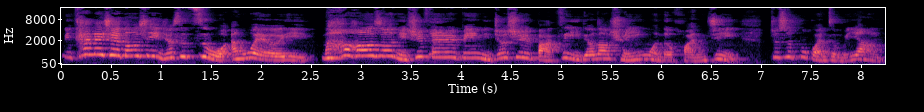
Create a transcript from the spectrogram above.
你看那些东西，你就是自我安慰而已。然后他就说，你去菲律宾，你就去把自己丢到全英文的环境，就是不管怎么样，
